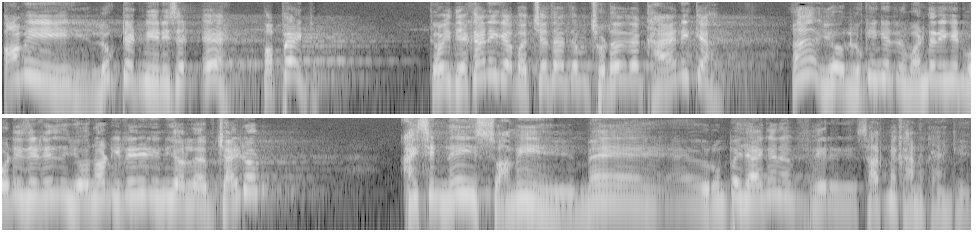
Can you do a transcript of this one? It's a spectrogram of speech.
Ami looked at me and he said, Hey, Popat, you are looking at बच्चे था तब छोटा था खाया नहीं क्या हाँ you are looking it wondering I say नहीं, स्वामी, मैं रूम पे जाएगा ना, फिर साथ में खाना खाएँगे.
